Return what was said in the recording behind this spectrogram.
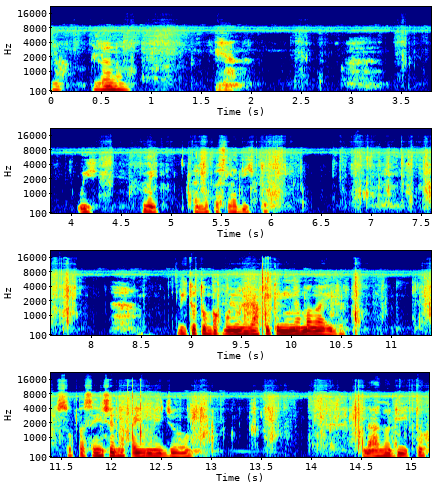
Ayan, Wala na. Ayan. Uy, may ano pa sila dito. Dito tumakbo yung lalaki kanina mga idol. So pasensya na kayo medyo na ano dito.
